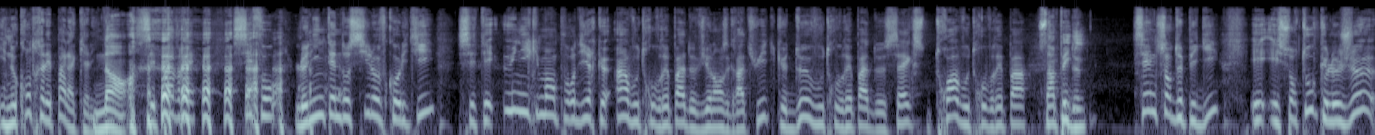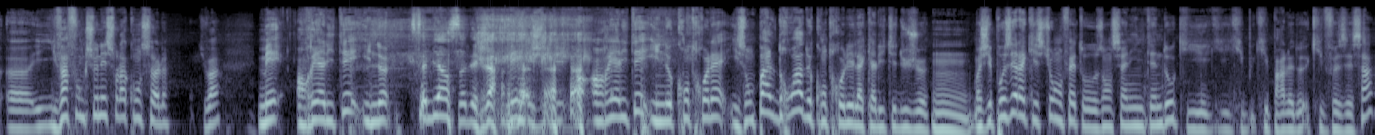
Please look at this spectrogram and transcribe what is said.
il ne contrôlait pas la qualité. Non. C'est pas vrai, c'est faux. Le Nintendo Seal of Quality, c'était uniquement pour dire que 1, vous trouverez pas de violence gratuite, que 2, vous trouverez pas de sexe, 3, vous trouverez pas. C'est un Peggy. C'est une sorte de Peggy, et, et surtout que le jeu, euh, il va fonctionner sur la console, tu vois. Mais en réalité, il ne, C'est bien ça déjà. mais je- en, réalité, ils ne contrôlaient, ils n'ont pas le droit de contrôler la qualité du jeu. Hmm. Moi, j'ai posé la question en fait aux anciens Nintendo qui, qui, qui, qui parlaient de, qui faisaient ça,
